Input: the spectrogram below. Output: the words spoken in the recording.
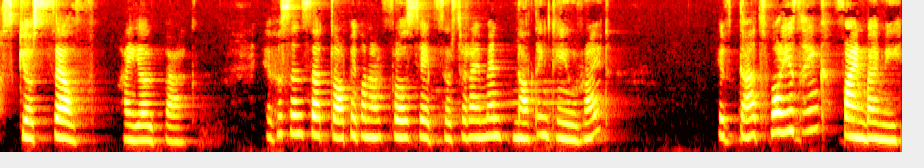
Ask yourself, I yelled back. Ever since that topic on our first day existed, I meant nothing to you, right? If that's what you think, fine by me.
